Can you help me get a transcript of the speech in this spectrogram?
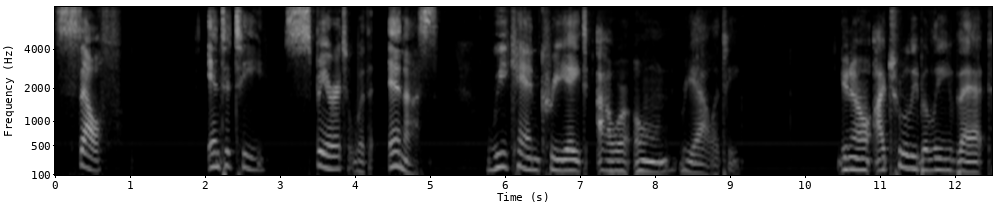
self, entity, spirit within us. We can create our own reality. You know, I truly believe that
